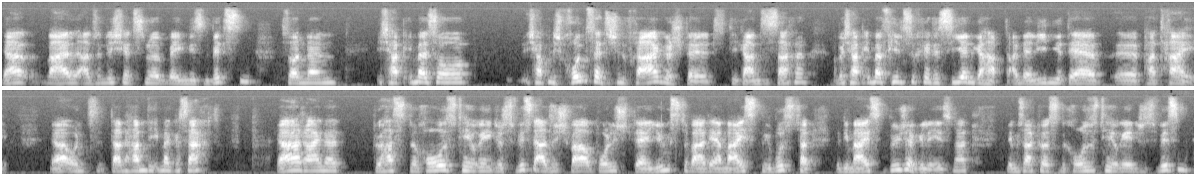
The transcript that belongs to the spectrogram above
ja, weil also nicht jetzt nur wegen diesen Witzen, sondern ich habe immer so, ich habe nicht grundsätzlich in Frage gestellt, die ganze Sache, aber ich habe immer viel zu kritisieren gehabt an der Linie der äh, Partei. Ja, und dann haben die immer gesagt, ja, Rainer, du hast ein hohes theoretisches Wissen. Also ich war, obwohl ich der Jüngste war, der am meisten gewusst hat, der die meisten Bücher gelesen hat, dem gesagt, du hast ein großes theoretisches Wissen,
